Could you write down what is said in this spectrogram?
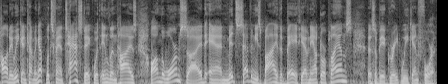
holiday weekend coming up looks fantastic with inland highs on the warm side and mid 70s by the bay. If you have any outdoor plans, this will be a great weekend for it.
